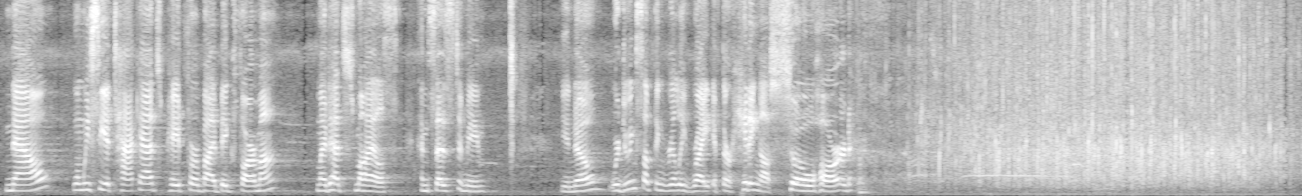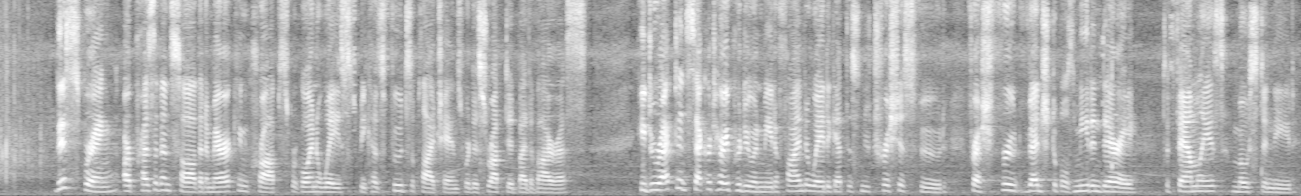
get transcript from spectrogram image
Now, when we see attack ads paid for by Big Pharma, my dad smiles and says to me, you know, we're doing something really right if they're hitting us so hard. This spring, our president saw that American crops were going to waste because food supply chains were disrupted by the virus. He directed Secretary Perdue and me to find a way to get this nutritious food, fresh fruit, vegetables, meat, and dairy, to families most in need.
